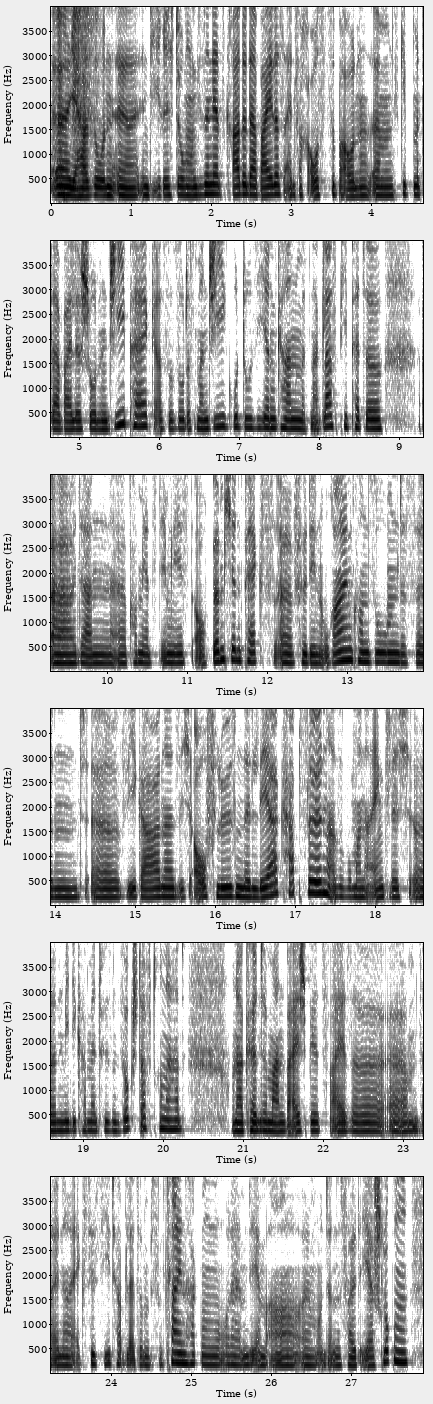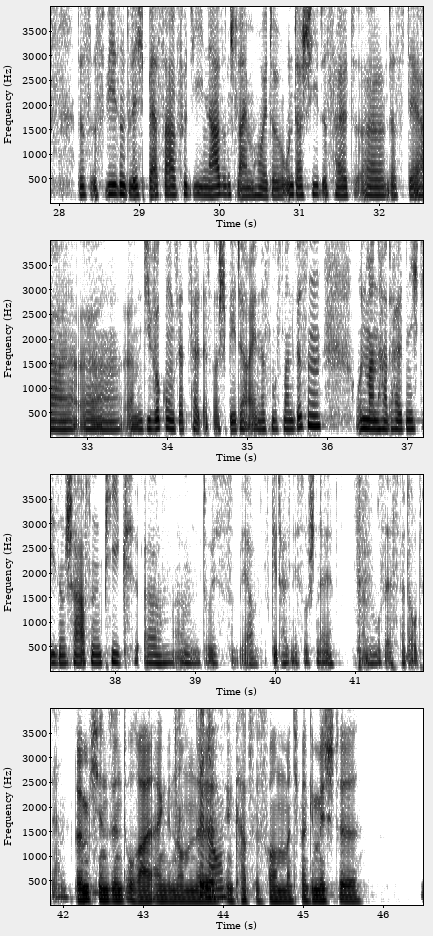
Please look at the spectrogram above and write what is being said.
äh, ja, so in, äh, in die Richtung. Und wir sind jetzt gerade dabei, das einfach auszubauen. Ähm, es gibt mittlerweile schon ein G-Pack, also so, dass man G gut dosieren kann mit einer Glaspipette. Äh, dann äh, kommen jetzt demnächst auch Bömmchen-Packs äh, für den oralen Konsum. Das sind äh, vegane, sich auflösende Leerkapseln, also wo man eigentlich einen medikamentösen Wirkstoff drin hat. Und da könnte man beispielsweise äh, seine Ecstasy-Tablette bisschen klein hacken oder MDMA ähm, und dann ist halt eher schlucken. Das ist wesentlich besser für die Nasenschleimhäute. Unterschied ist halt, äh, dass der äh, ähm, die Wirkung setzt halt etwas später ein. Das muss man wissen und man hat halt nicht diesen scharfen Peak ähm, ähm durchs. Ja, es geht halt nicht so schnell. Dann muss erst verdaut werden. Bömmchen sind oral eingenommene genau. in Kapselform, manchmal gemischte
